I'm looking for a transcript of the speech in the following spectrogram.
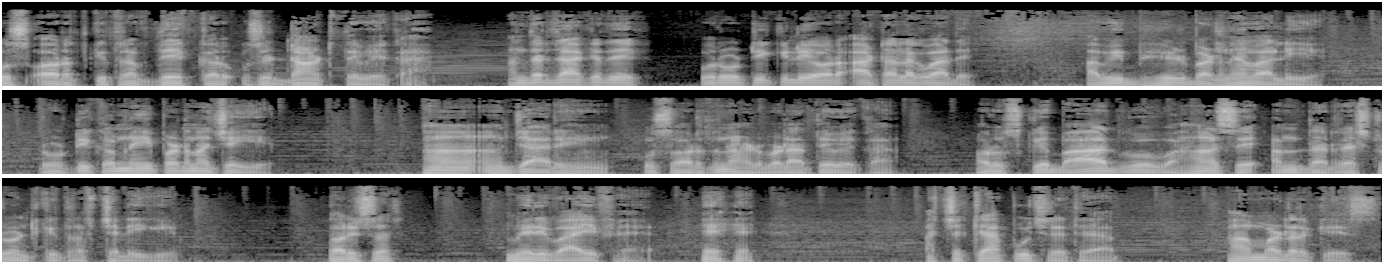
उस औरत की तरफ़ देखकर उसे डांटते हुए कहा, अंदर जाके देख, वो रोटी के लिए और आटा लगवा दे। अभी भीड़ बढ़ने वाली है। रोटी कम नहीं पड़ना चाहिए। हाँ जा रही हूँ, उस औरत ने हड़बड़ाते हुए कहा। और उसके बाद वो वहाँ से अंदर रेस्टोरेंट की तरफ़ चली गई। सॉरी सर मेरी वाइफ है। अच्छा क्या पूछ रहे थे आप? हाँ मर्डर केस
